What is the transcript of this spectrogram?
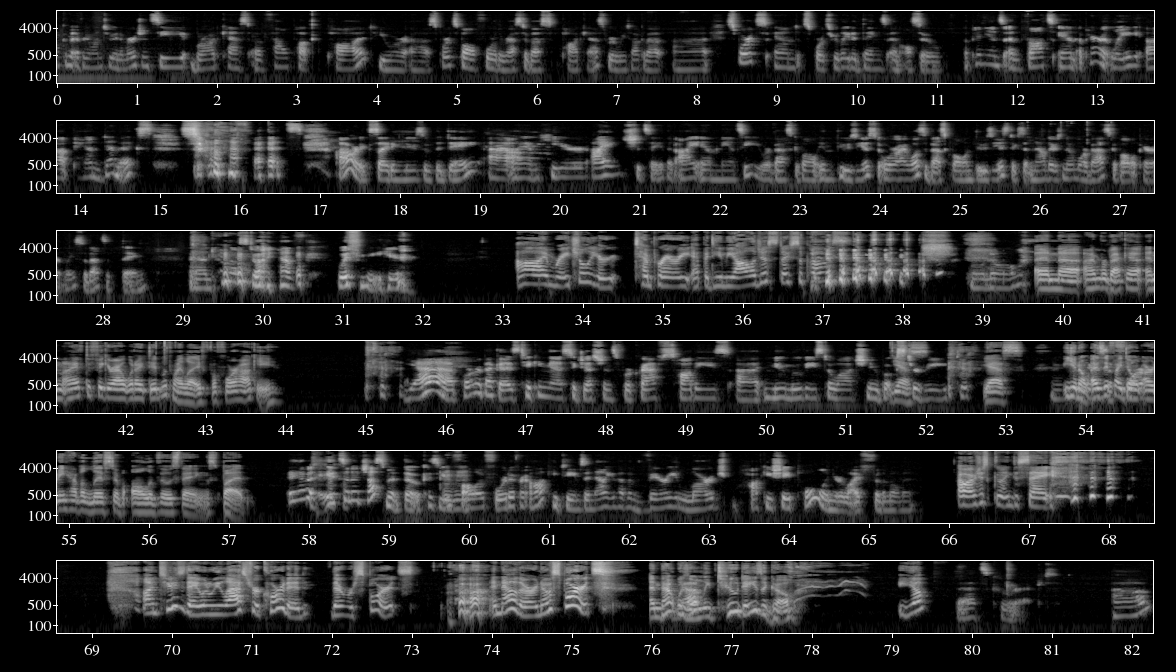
Welcome everyone to an emergency broadcast of Foul Puck Pod, your uh, sports ball for the rest of us podcast, where we talk about uh, sports and sports related things and also opinions and thoughts and apparently uh, pandemics. So that's our exciting news of the day. Uh, I am here. I should say that I am Nancy, your basketball enthusiast, or I was a basketball enthusiast, except now there's no more basketball apparently, so that's a thing. And who else do I have with me here? I'm Rachel, your temporary epidemiologist, I suppose. Oh no. And uh, I'm Rebecca, and I have to figure out what I did with my life before hockey. Yeah, poor Rebecca is taking uh, suggestions for crafts, hobbies, uh, new movies to watch, new books Yes. to read. Yes. You know, There's as if the I don't four- already have a list of all of those things, but They have a, it's an adjustment though, because you Mhm. follow four different hockey teams, and now you have a very large hockey-shaped hole in your life for the moment. oh, I was just going to say on Tuesday when we last recorded, there were sports, and and now there are no sports. And that was Yep. only two days ago. Yep. That's correct. Um,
